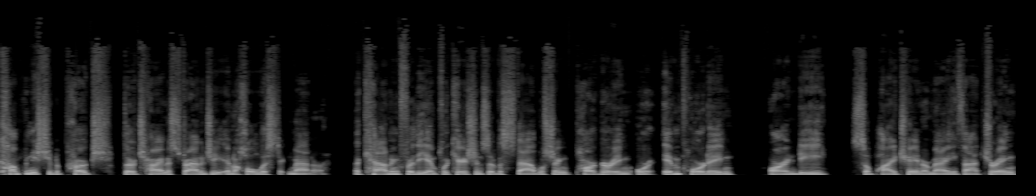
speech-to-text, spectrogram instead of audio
companies should approach their China strategy in a holistic manner, accounting for the implications of establishing, partnering, or importing R&D, supply chain or manufacturing,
